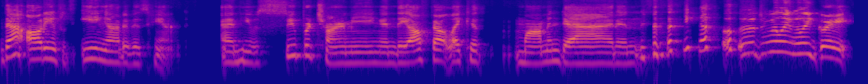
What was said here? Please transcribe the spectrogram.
that audience was eating out of his hand. And he was super charming, and they all felt like his mom and dad. And you know, it was really, really great.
